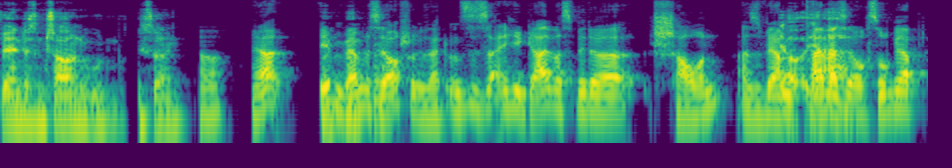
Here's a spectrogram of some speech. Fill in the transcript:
währenddessen schauen gut, muss ich sagen. Ja. ja, Eben, wir haben das ja auch schon gesagt. Uns ist es eigentlich egal, was wir da schauen. Also wir haben ja, teilweise ja. auch so gehabt,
